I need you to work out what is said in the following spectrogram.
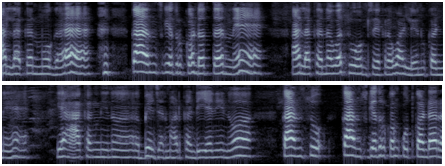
ಅಲ್ಲ ಕಣ್ ಮಗ. ಕಾನ್ಸ್ಗೆ ಎದ್ರುಕೊಂಡು ಹೋಗ್ತಾನೆ ಅಲ್ಲ ಕಣವ ಸೋಮಶೇಖರ ಒಳ್ಳೇನು ಕಣ್ಣೆ. ಯಾಕಂಗೆ ನೀನು ಬೇಜಾರು ಮಾಡ್ಕೊಂಡಿಯ ನೀನು? ಕಾನ್ಸು, ಕನ್ಸ್ಗೆ ಎದ್ರುಕೊಂಡು ಕೂತ್ಕೊಂಡಾರ?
